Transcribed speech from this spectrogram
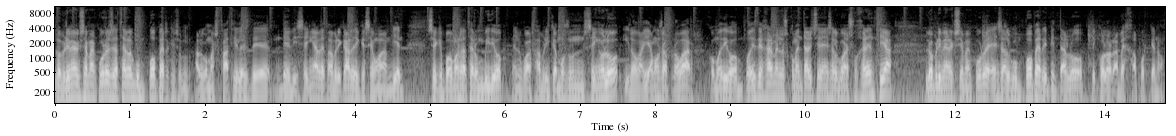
Lo primero que se me ocurre es hacer algún popper, que son algo más fáciles de, diseñar, de fabricar, de que se muevan bien. Sea que podemos hacer un vídeo en el cual fabricamos un señuelo y lo vayamos a probar. Como digo, podéis dejarme en los comentarios si tenéis alguna sugerencia. Lo primero que se me ocurre es algún popper y pintarlo de color abeja, ¿por qué no?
